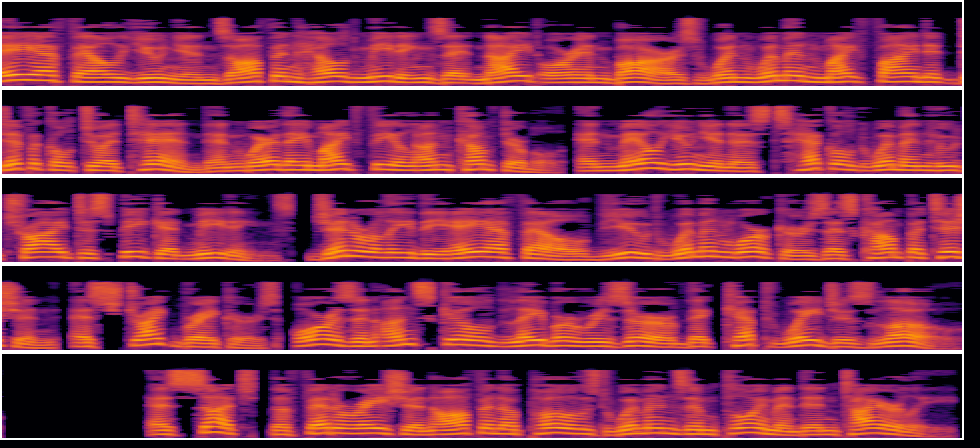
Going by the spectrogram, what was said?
AFL unions often held meetings at night or in bars when women might find it difficult to attend and where they might feel uncomfortable, and male unionists heckled women who tried to speak at meetings. Generally, the AFL viewed women workers as competition, as strikebreakers, or as an unskilled labor reserve that kept wages low. As such, the federation often opposed women's employment entirely.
